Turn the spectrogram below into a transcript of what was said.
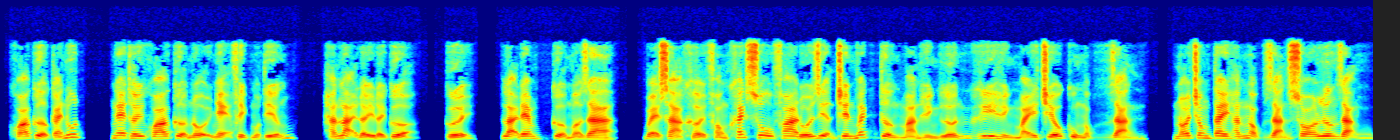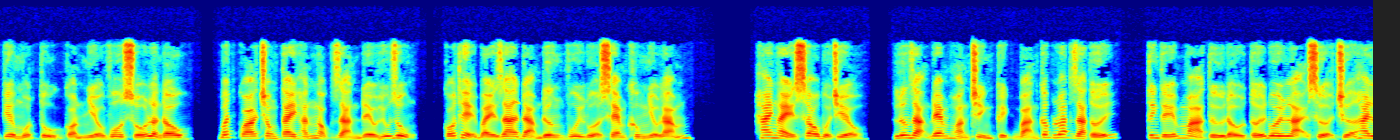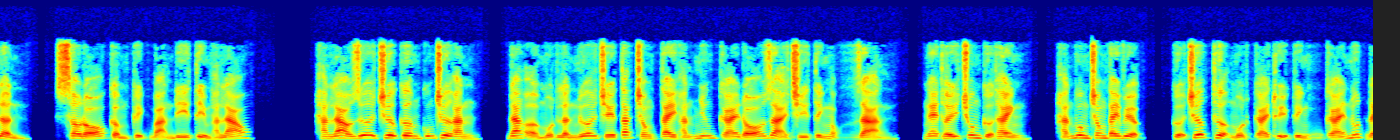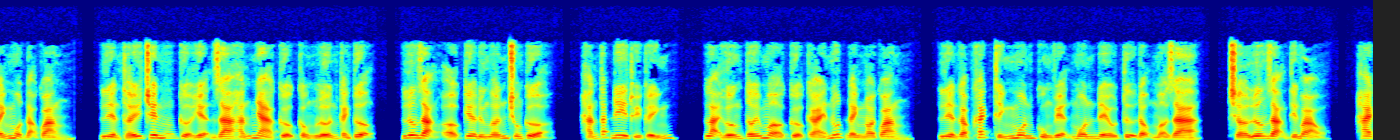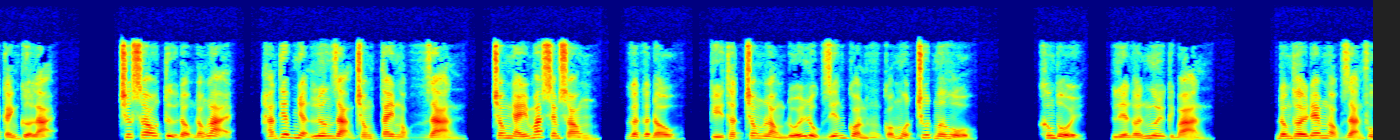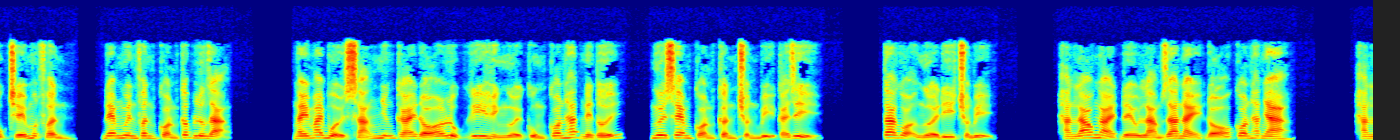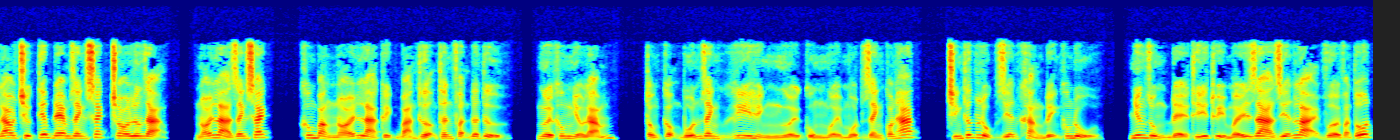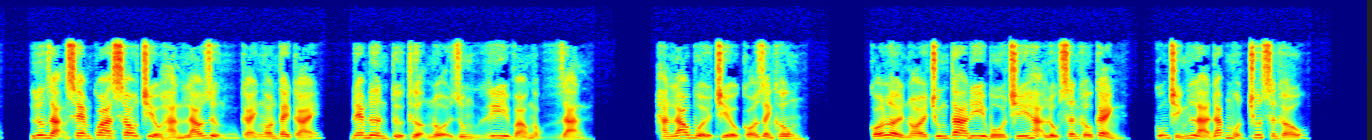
Khóa cửa cái nút, nghe thấy khóa cửa nội nhẹ phịch một tiếng, hắn lại đẩy đẩy cửa, cười, lại đem cửa mở ra, bẻ xả khởi phòng khách sofa đối diện trên vách tường màn hình lớn ghi hình máy chiếu cùng ngọc giản, nói trong tay hắn ngọc giản so lương dạng kia một tủ còn nhiều vô số lần đâu, bất quá trong tay hắn ngọc giản đều hữu dụng, có thể bày ra đảm đương vui đùa xem không nhiều lắm. Hai ngày sau buổi chiều, lương dạng đem hoàn chỉnh kịch bản cấp loát ra tới, tinh tế mà từ đầu tới đuôi lại sửa chữa hai lần, sau đó cầm kịch bản đi tìm hàn lão. Hàn lão giữa trưa cơm cũng chưa ăn, đang ở một lần nữa chế tác trong tay hắn những cái đó giải trí tính ngọc giản, nghe thấy chuông cửa thanh, hắn buông trong tay việc, cửa trước thượng một cái thủy kính, cái nút đánh một đạo quang, liền thấy trên cửa hiện ra hắn nhà cửa cổng lớn cảnh tượng, lương dạng ở kia đứng ấn chuông cửa, hắn tắt đi thủy kính, lại hướng tới mở cửa cái nút đánh nói quang, liền gặp khách thính môn cùng viện môn đều tự động mở ra, chờ lương dạng tiến vào, hai cánh cửa lại. Trước sau tự động đóng lại, hắn tiếp nhận lương dạng trong tay ngọc giản, trong nháy mắt xem xong, gật gật đầu, kỳ thật trong lòng đối lục diễn còn có một chút mơ hồ. Không tồi, liền ấn ngươi kịch bản. Đồng thời đem ngọc giản phục chế một phần, đem nguyên phân còn cấp lương dạng. Ngày mai buổi sáng những cái đó lục ghi hình người cùng con hát nên tới, ngươi xem còn cần chuẩn bị cái gì. Ta gọi người đi chuẩn bị. Hàn lão ngài đều làm ra này đó con hát nha. Hàn lão trực tiếp đem danh sách cho lương dạng, nói là danh sách, không bằng nói là kịch bản thượng thân phận đơn tử, người không nhiều lắm, tổng cộng 4 danh ghi hình người cùng 11 danh con hát, chính thức lục diễn khẳng định không đủ, nhưng dùng để thí thủy mấy ra diễn lại vừa và tốt, lương dạng xem qua sau chiều hàn lão dựng cái ngón tay cái, đem đơn tử thượng nội dung ghi vào ngọc giản. Hàn lão buổi chiều có rảnh không? Có lời nói chúng ta đi bố trí hạ lục sân khấu cảnh, cũng chính là đắp một chút sân khấu.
